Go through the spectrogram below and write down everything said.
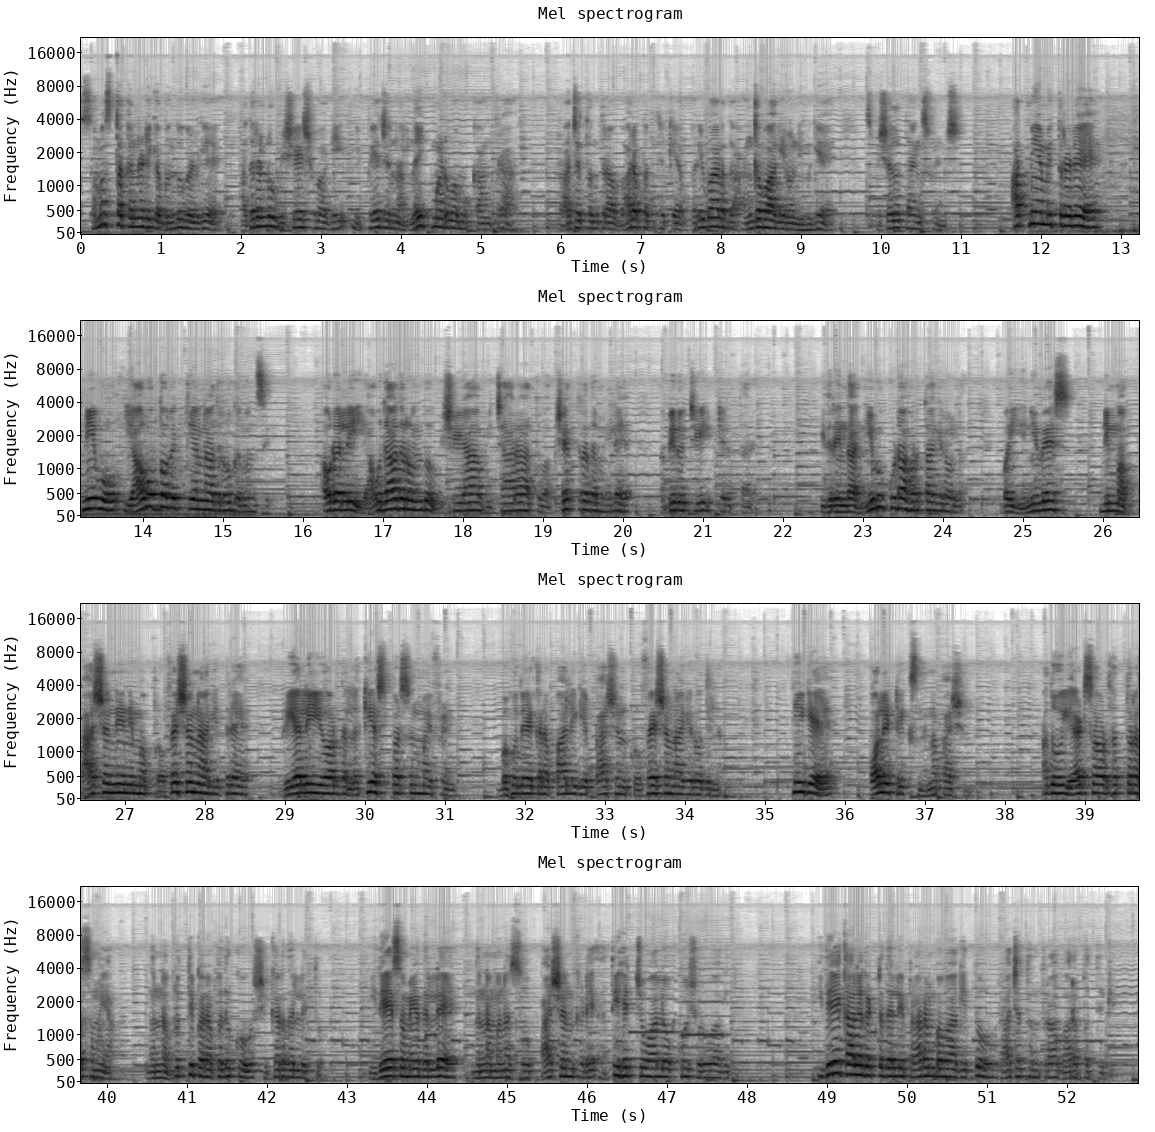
ಸಮಸ್ತ ಕನ್ನಡಿಗ ಬಂಧುಗಳಿಗೆ ಅದರಲ್ಲೂ ವಿಶೇಷವಾಗಿ ಈ ಪೇಜನ್ನು ಲೈಕ್ ಮಾಡುವ ಮುಖಾಂತರ ರಾಜತಂತ್ರ ವಾರಪತ್ರಿಕೆಯ ಪರಿವಾರದ ಅಂಗವಾಗಿರೋ ನಿಮಗೆ ಸ್ಪೆಷಲ್ ಥ್ಯಾಂಕ್ಸ್ ಫ್ರೆಂಡ್ಸ್. ಆತ್ಮೀಯ ಮಿತ್ರರೇ, ನೀವು ಯಾವೊಬ್ಬ ವ್ಯಕ್ತಿಯನ್ನಾದರೂ ಗಮನಿಸಿ, ಅವರಲ್ಲಿ ಯಾವುದಾದರೊಂದು ವಿಷಯ, ವಿಚಾರ ಅಥವಾ ಕ್ಷೇತ್ರದ ಮೇಲೆ ಅಭಿರುಚಿ ಇಟ್ಟಿರುತ್ತಾರೆ. ಇದರಿಂದ ನೀವು ಕೂಡ ಹೊರತಾಗಿರೋಲ್ಲ. ಬೈ ಎನಿವೇಸ್, ನಿಮ್ಮ ಪ್ಯಾಷನ್ನೇ ನಿಮ್ಮ ಪ್ರೊಫೆಷನ್ ಆಗಿದ್ರೆ really you are the luckiest person my friend ಬಹುತೇಕರ ಪಾಲಿಗೆ ಪ್ಯಾಷನ್ ಪ್ರೊಫೆಷನ್ ಆಗಿರೋದಿಲ್ಲ. ಹೀಗೆ ಪಾಲಿಟಿಕ್ಸ್ ನನ್ನ ಪ್ಯಾಷನ್ ಅದು ಎರಡು ಸಾವಿರದ ಹತ್ತರ ಸಮಯ. ನನ್ನ ವೃತ್ತಿಪರ ಬದುಕು ಶಿಖರದಲ್ಲಿತ್ತು. ಇದೇ ಸಮಯದಲ್ಲೇ ನನ್ನ ಮನಸ್ಸು ಪ್ಯಾಷನ್ ಕಡೆ ಅತಿ ಹೆಚ್ಚು ವಾಲೋಕ್ಕೂ ಶುರುವಾಗಿತ್ತು. ಇದೇ ಕಾಲಘಟ್ಟದಲ್ಲಿ ಪ್ರಾರಂಭವಾಗಿದ್ದು ರಾಜತಂತ್ರ ವಾರಪತ್ರಿಕೆ.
